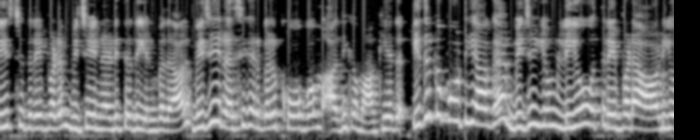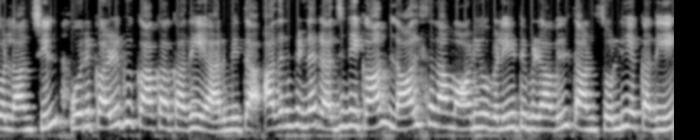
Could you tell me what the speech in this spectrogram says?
பீஸ்ட் திரைப்படம் விஜய் நடித்தது என்பதால் விஜய் ரசிகர்கள் கோபம் அதிகமாகியது. இதற்கு போட்டியாக விஜயும் லியோ திரைப்பட ஆடியோ லான்ச்சில் ஒரு கழுகு காக்கா கதையை ஆரம்பித்தார். அதன் பின்னர் ரஜினிகாந்த் லால் சலாம் ஆடியோ வெளியீட்டு விழாவில் தான் சொல்லிய கதையை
